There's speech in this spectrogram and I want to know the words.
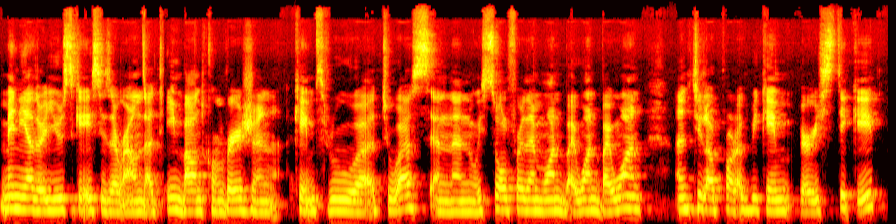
many other use cases around that inbound conversion came through uh, to us, and then we solved for them one by one by one until our product became very sticky.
